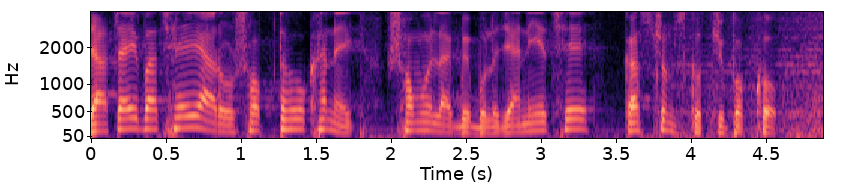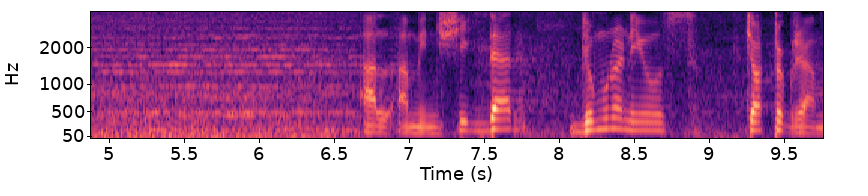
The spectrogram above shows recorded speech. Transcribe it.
যাচাই বাছাই আরও সপ্তাহখানেক সময় লাগবে বলে জানিয়েছে কাস্টমস কর্তৃপক্ষ। আল আমিন শিকদার যমুনা নিউজ চট্টগ্রাম।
